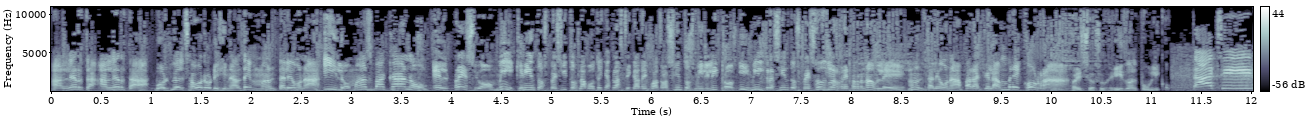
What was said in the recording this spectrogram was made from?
Alerta, alerta. Volvió el sabor original de Malta Leona. Y lo más bacano, el precio. 1.500 pesitos la botella plástica de 400 mililitros y 1.300 pesos la retornable. Malta Leona para que el hambre corra. Precio sugerido al público. ¡Taxi!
